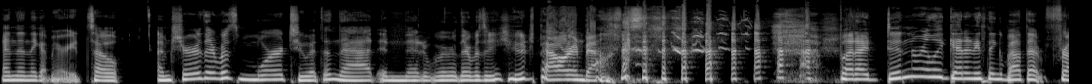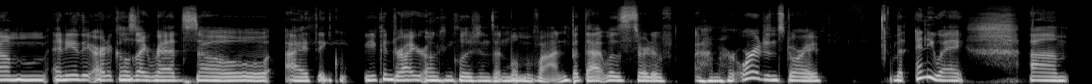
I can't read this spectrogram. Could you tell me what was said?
And then they got married. So I'm sure there was more to it than that, and that were, there was a huge power imbalance. but I didn't really get anything about that from any of the articles I read. So I think you can draw your own conclusions and we'll move on. But that was sort of um, her origin story. But anyway, um,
